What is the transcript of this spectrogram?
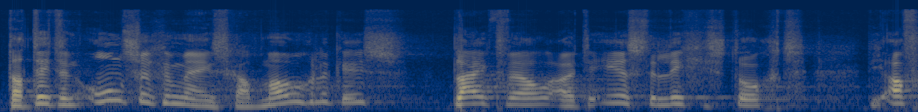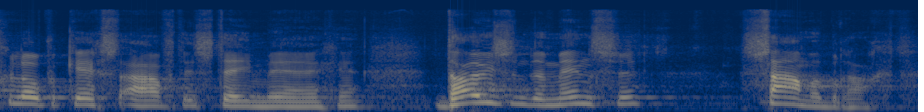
Dat dit in onze gemeenschap mogelijk is, blijkt wel uit de eerste lichtjestocht die afgelopen kerstavond in Steenbergen duizenden mensen samenbracht.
